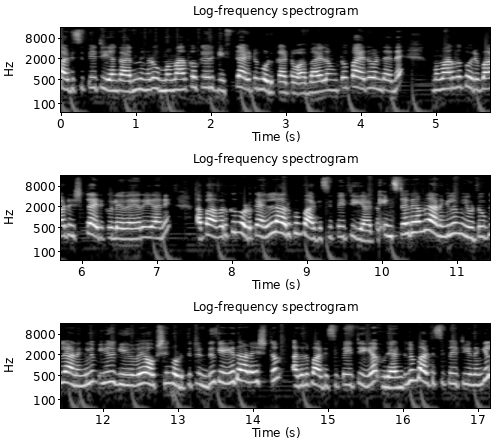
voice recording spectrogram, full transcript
പാർട്ടിസിപ്പേറ്റ് ചെയ്യാം. കാരണം നിങ്ങളുടെ ഉമ്മമാർക്കൊക്കെ ഒരു ഗിഫ്റ്റ് ആയിട്ടും കൊടുക്കാം കേട്ടോ അബായ ലോങ് ടോപ്പ് ആയതുകൊണ്ട് തന്നെ ഉമ്മമാർക്കൊക്കെ ഒരുപാട് ഇഷ്ടമായിരിക്കും അല്ലേ വെയർ ചെയ്യാൻ അപ്പൊ അവർക്കും കൊടുക്കാം. എല്ലാവർക്കും പാർട്ടിസിപ്പേറ്റ് ചെയ്യാം കേട്ടോ ഇൻസ്റ്റാഗ്രാമിലാണെങ്കിലും യൂട്യൂബിലാണെങ്കിലും ഈ ഒരു ഗീവ് അവേ ഓപ്ഷൻ കൊടുത്തിട്ടുണ്ട് ഏതാണ് ഇഷ്ടം? അതിൽ പാർട്ടിസിപ്പേറ്റ് ചെയ്യാം. രണ്ടിലും പാർട്ടിസിപ്പേറ്റ് ചെയ്യണമെങ്കിൽ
